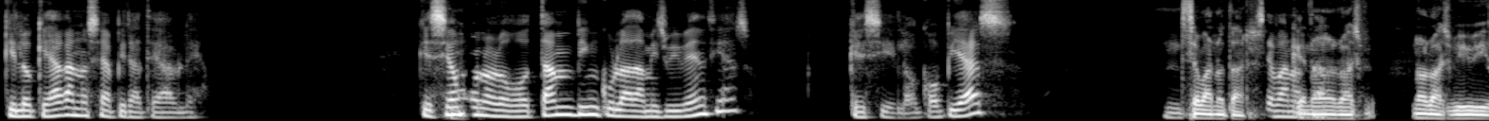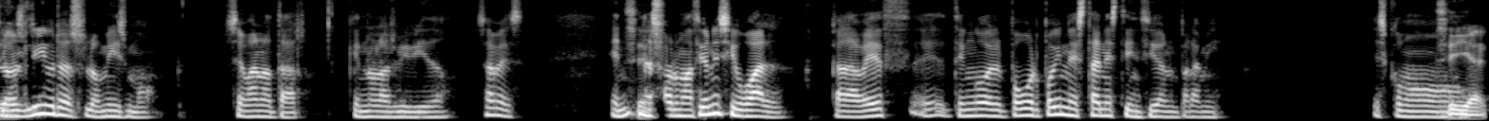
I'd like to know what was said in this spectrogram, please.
Que lo que haga no sea pirateable. Que sea un Mm. monólogo tan vinculado a mis vivencias que si lo copias, Se va a notar, Se va a que no notar. lo, has, no lo has vivido. los libros lo mismo. Se va a notar que no lo has vivido, ¿sabes? En Sí. las formaciones igual. Cada vez eh, tengo el PowerPoint está en extinción para mí. Es como, Sí, ya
